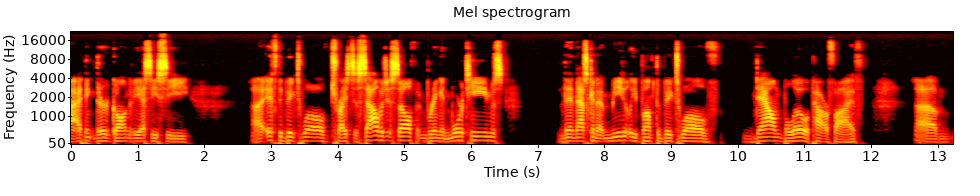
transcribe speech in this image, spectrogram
I think they're gone to the SEC. Uh, if the Big 12 tries to salvage itself and bring in more teams, then that's going to immediately bump the Big 12 down below a Power 5. Um,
